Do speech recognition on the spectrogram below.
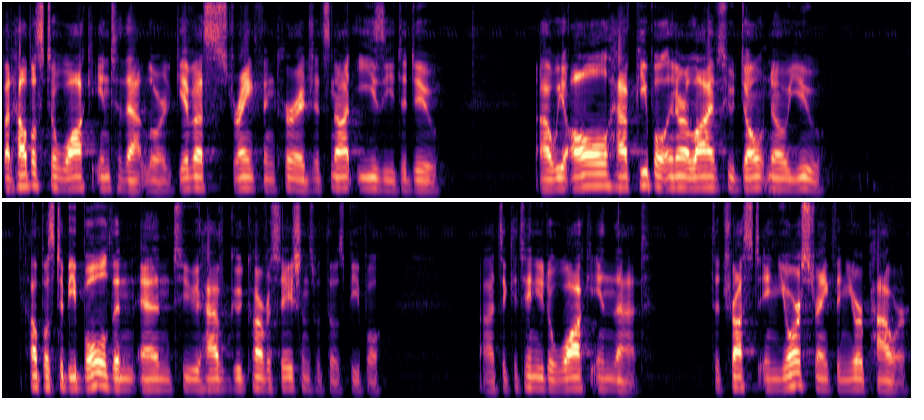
But help us to walk into that, Lord. Give us strength and courage. It's not easy to do. Uh, we all have people in our lives who don't know you. Help us to be bold and, and to have good conversations with those people, uh, to continue to walk in that, to trust in your strength and your power.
